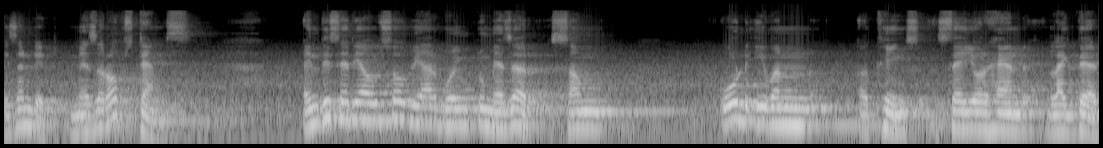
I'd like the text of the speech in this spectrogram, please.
isn't it? Measure of stamps. in this area also we are going to measure some odd even uh, things say your hand like that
